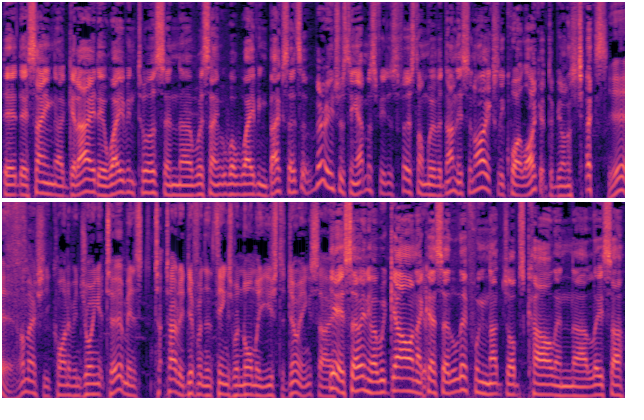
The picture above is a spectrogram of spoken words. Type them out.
they're they're saying uh, g'day. They're waving to us, and uh, we're saying we're waving back. So it's a very interesting atmosphere. It's the first time we've ever done this, and I actually quite like it, to be honest, Jason. Yeah, I'm actually kind of enjoying enjoying it too. I mean, it's t- totally different than things we're normally used to doing. So Yeah, so anyway, we go on. Yep. Okay, so left wing nut jobs, Carl and uh, Lisa.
